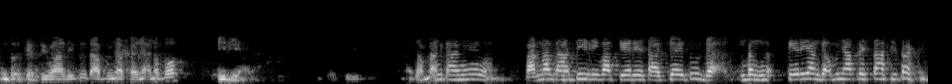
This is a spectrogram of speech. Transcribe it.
untuk jadi wali itu tak punya banyak nopo pilihan. Jadi Zaman kan Karena nanti riwat kiri saja itu enggak kiri yang enggak punya prestasi tadi.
